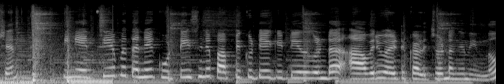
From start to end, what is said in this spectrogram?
ഇവിടുത്തെ ഇനി എത്തിയപ്പോൾ തന്നെ കുട്ടീസിന് പപ്പിക്കുട്ടിയെ കിട്ടിയത് കൊണ്ട് അവരുമായിട്ട് കളിച്ചുകൊണ്ട് നിന്നു.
